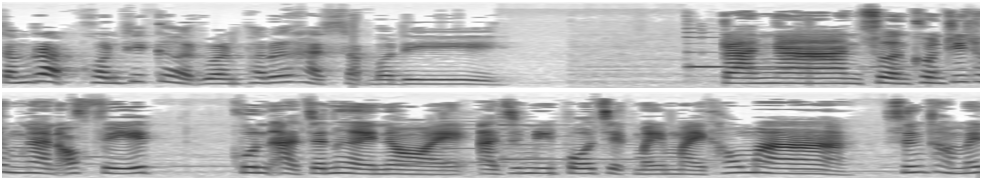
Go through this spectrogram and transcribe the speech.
สำหรับคนที่เกิดวันพฤหัสบดี การงานส่วนคนที่ทำงานออฟฟิศคุณอาจจะเหนื่อยหน่อย อาจจะมีโปรเจกต์ใหม่ ๆ เข้ามา ซึ่งทำให้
